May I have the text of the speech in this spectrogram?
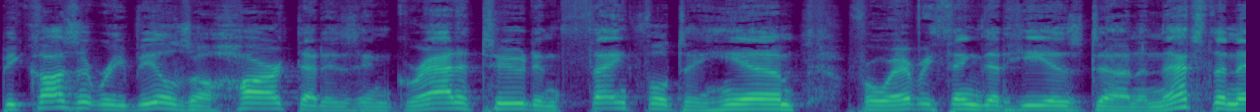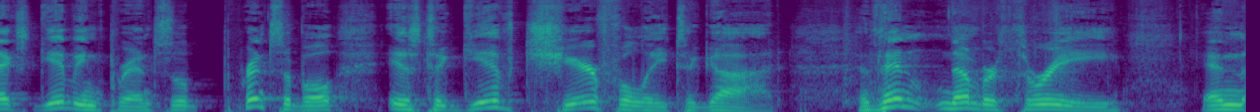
Because it reveals a heart that is in gratitude and thankful to Him for everything that He has done. And that's the next giving principle, principle is to give cheerfully to God. And then number three, and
